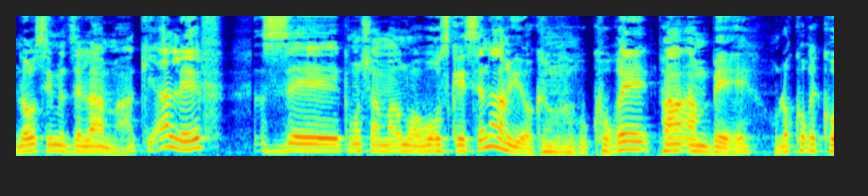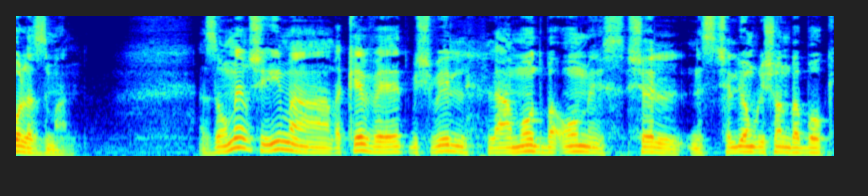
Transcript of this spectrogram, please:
לא עושים את זה למה? כי א', זה, כמו שאמרנו, ה-Worst case scenario, כלומר, הוא קורה פעם ב... הוא לא קורה כל הזמן. אז זה אומר שאם הרכבת, בשביל לעמוד בעומס של, של יום ראשון בבוקר,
